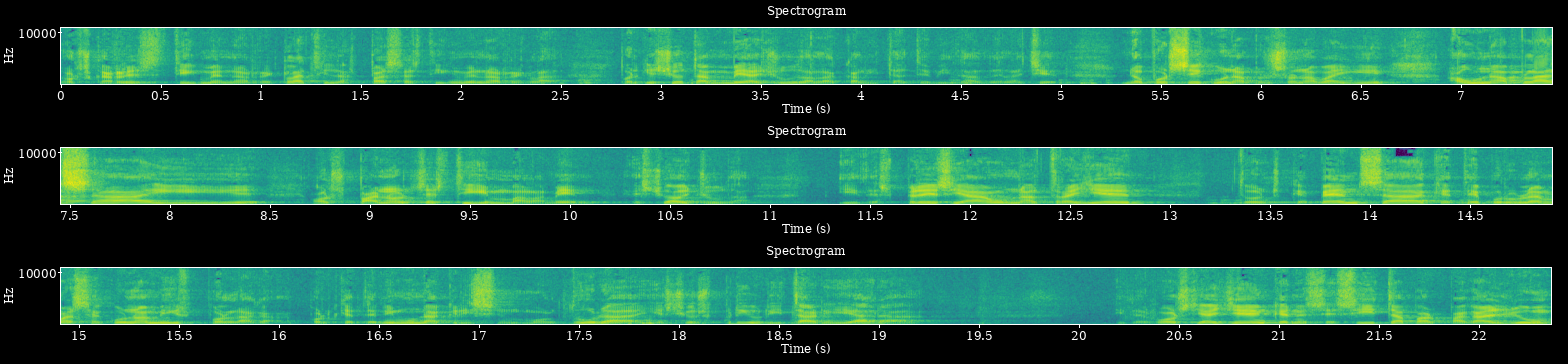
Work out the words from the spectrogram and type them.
els carrers estiguin ben arreglats i les passes estiguin ben arreglades, perquè això també ajuda a la qualitat de vida de la gent. No pot ser que una persona vagi a una plaça i els panots estiguin malament, això ajuda. I després hi ha una altra gent doncs, que pensa que té problemes econòmics per la, perquè tenim una crisi molt dura i això és prioritari ara i llavors hi ha gent que necessita per pagar el llum,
